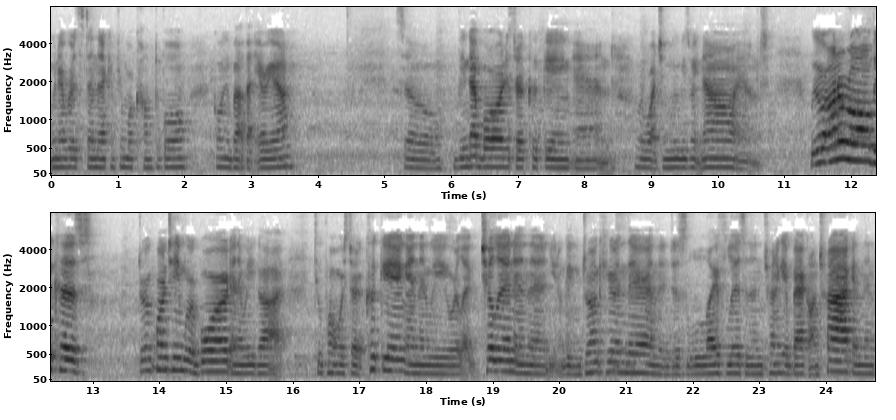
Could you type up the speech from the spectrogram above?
whenever it's done then I can feel more comfortable going about that area. So Vinh got bored and started cooking and we're watching movies right now and we were on a roll because during quarantine we were bored and then we got to a point where we started cooking and then we were like chilling and then you know getting drunk here and there and then just lifeless and then trying to get back on track and then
